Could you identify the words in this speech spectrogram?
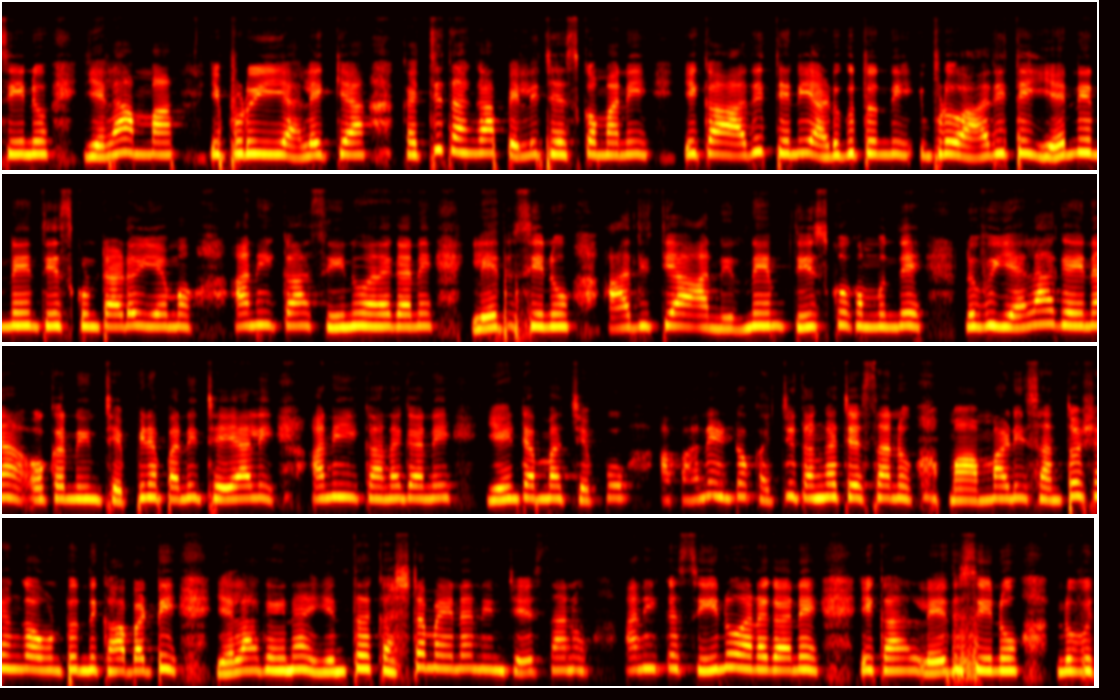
సీను ఎలా అమ్మా ఇప్పుడు ఈ అలేఖ్య ఖచ్చితంగా పెళ్ళి చేసుకోమని ఇక ఆదిత్యని అడుగుతుంది. ఇప్పుడు ఆదిత్య ఏ నిర్ణయం తీసుకుంటాడో ఏమో అని ఇక సీను అనగానే లేదు సీను ఆదిత్య ఆ నిర్ణయం తీసుకోకముందే నువ్వు ఎలాగైనా ఒక నేను చెప్పిన పని చేయాలి అని ఇక అనగానే ఏంటమ్మా చెప్పు ఆ పని ఏంటో ఖచ్చితంగా చేస్తాను. మా అమ్మాడి సంతోషంగా ఉంటుంది కాబట్టి ఎలాగైనా ఎంత కష్టమైనా నేను చేస్తాను అని ఇక సీను అనగానే ఇక లేదు సీను నువ్వు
